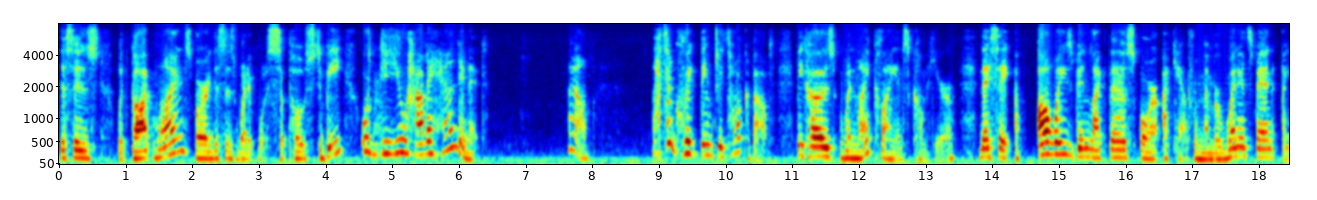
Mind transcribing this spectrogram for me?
this is what God wants or this is what it was supposed to be? Or do you have a hand in it? Well, that's a great thing to talk about because when my clients come here, they say, I've always been like this, or I can't remember when it's been. I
